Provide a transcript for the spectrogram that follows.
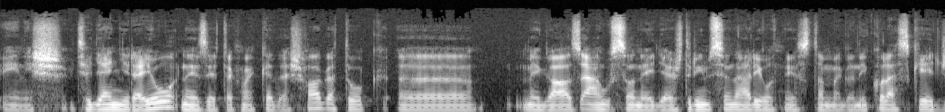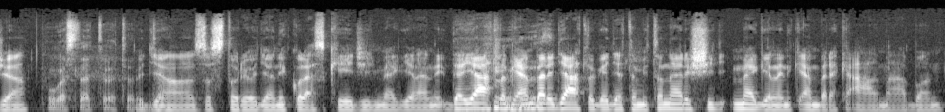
én is. Úgyhogy ennyire jó, nézzétek meg, kedves hallgatók. Ö, még az A24-es Dream szenáriót néztem meg a Nicolas Cage-el. Hú, azt letöltöttem. Ugye az a sztori, hogy a Nicolas Cage így megjelenik. De egy átlag ember, egy átlag egyetemi tanár, és így megjelenik emberek álmában.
